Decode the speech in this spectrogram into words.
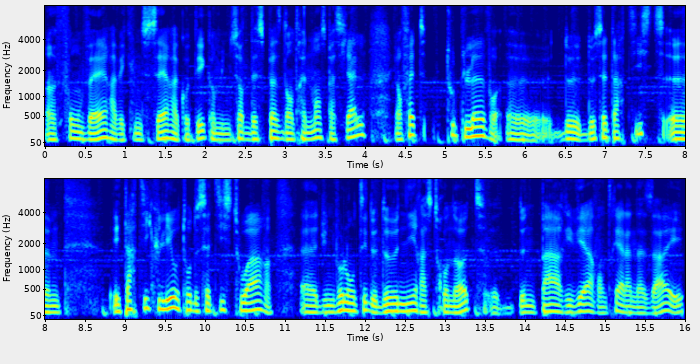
un fond vert avec une serre à côté comme une sorte d'espace d'entraînement spatial. Et en fait, toute l'œuvre de, de, cet artiste est articulé autour de cette histoire euh, d'une volonté de devenir astronaute, euh, de ne pas arriver à rentrer à la NASA et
